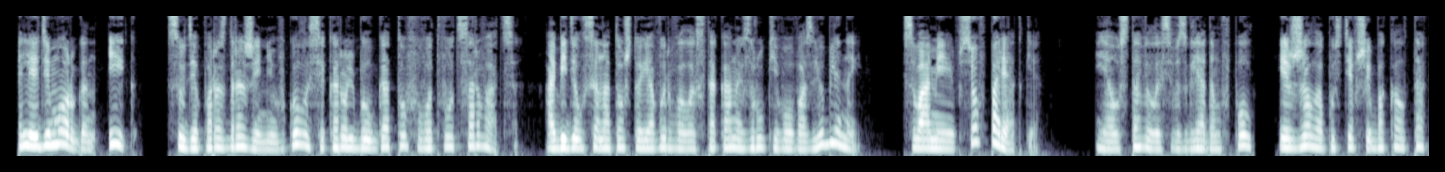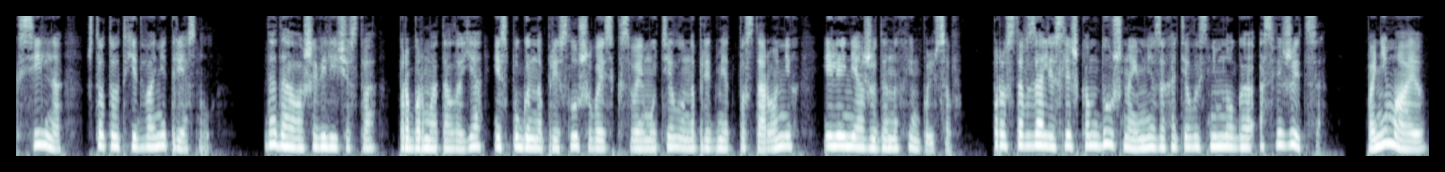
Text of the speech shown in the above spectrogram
Леди Морган, Ик... Судя по раздражению в голосе, король был готов вот-вот сорваться. Обиделся на то, что я вырвала стакан из рук его возлюбленной? «С вами все в порядке?» Я уставилась взглядом в пол и сжала опустевший бокал так сильно, что тот едва не треснул. «Да-да, Ваше Величество», — пробормотала я, испуганно прислушиваясь к своему телу на предмет посторонних или неожиданных импульсов. «Просто в зале слишком душно, и мне захотелось немного освежиться». «Понимаю»,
